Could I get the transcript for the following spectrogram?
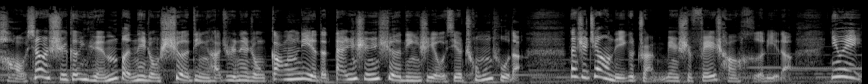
好像是跟原本那种设定哈，就是那种刚烈的单身设定是有些冲突的，但是这样的一个转变是非常合理的，因为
